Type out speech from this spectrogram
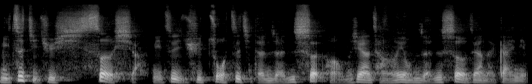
你自己去设想，你自己去做自己的人设啊。我们现在常常用人设这样的概念。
